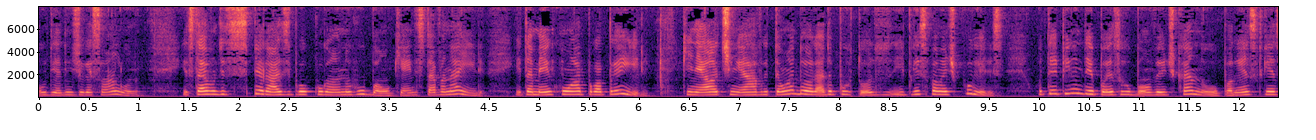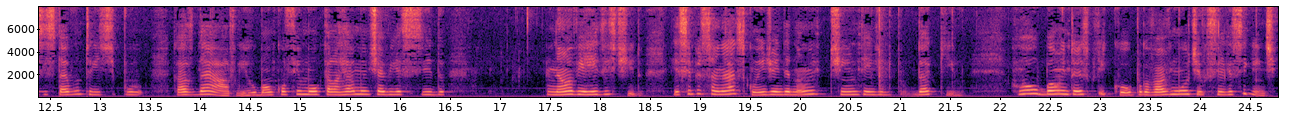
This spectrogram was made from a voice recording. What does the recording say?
o dedo em direção à luna. Estavam desesperados e procurando o Rubão, que ainda estava na ilha, e também com a própria ilha, que nela tinha árvore tão adorada por todos e principalmente por eles. Um tempinho depois, Rubão veio de canoa, porém as crianças estavam tristes por causa da árvore. Rubão confirmou que ela realmente havia sido não havia resistido. Decepcionados com índio, ainda não tinha entendido daquilo. Roubão então explicou o provável motivo que seria o seguinte:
